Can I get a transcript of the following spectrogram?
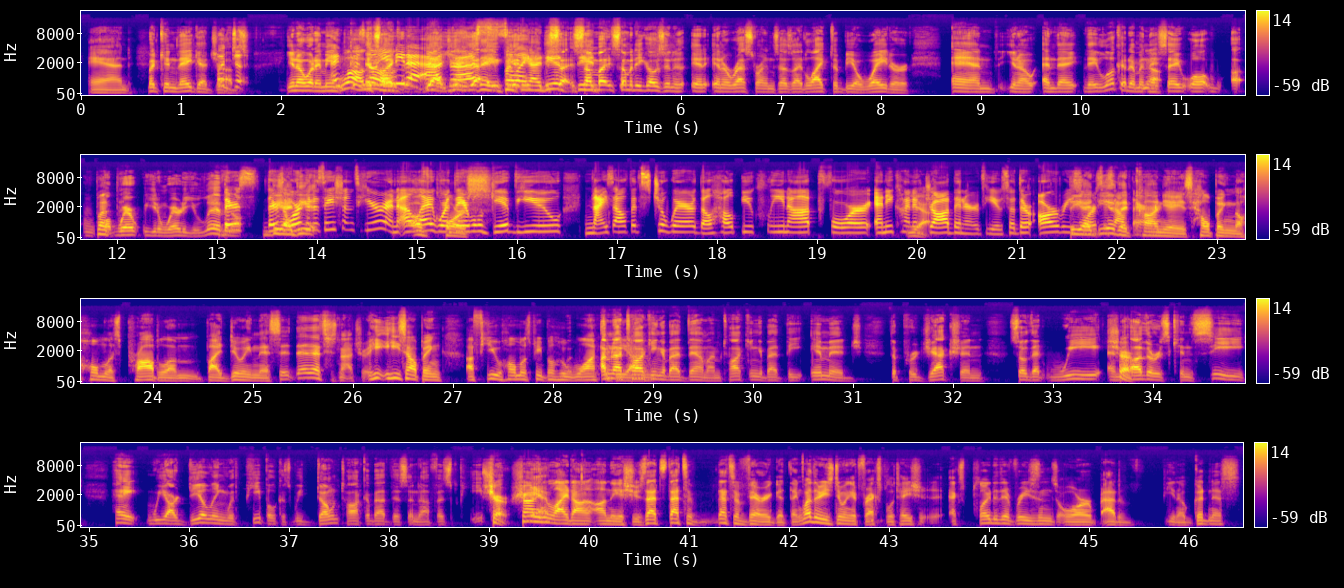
And But can they get But jobs? ju- you know what I mean? And Well, 'cause no, like- need an yeah, yeah, address? yeah, They- yeah, but yeah. the idea- somebody somebody goes in a, in, in a restaurant and says, "I'd like to be a waiter," and you know, and they they look at him and No. they say, "Well, uh, But- where you know where do you live?" There's there's The idea- organizations here in LA where they will give you nice outfits to wear. They'll help you clean up for any kind Yeah. of job interview. So there are resources. the idea out that there. Kanye is helping the homeless problem by doing this, it, that's just not true. He, he's helping a few homeless people who want to I'm not be on- talking about them. I'm talking about the image, the projection, so that we and Sure. others can see. Hey, we are dealing with people because we don't talk about this enough as people. Sure, shining Yeah. the light on, on the issues. That's that's a that's a very good thing. Whether he's doing it for exploitation, exploitative reasons, or out of you know goodness,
